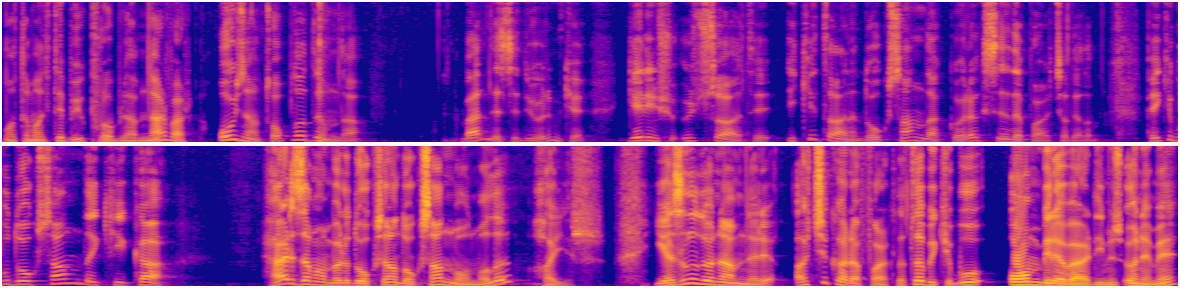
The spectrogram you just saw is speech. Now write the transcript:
matematikte büyük problemler var. O yüzden topladığımda ben de size diyorum ki gelin şu 3 saati 2 tane 90 dakika olarak sizi de parçalayalım. Peki bu 90 dakika her zaman böyle 90'a 90 mı olmalı? Hayır. Yazılı dönemleri açık ara farklı. Tabii ki bu 11'e verdiğimiz önemi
